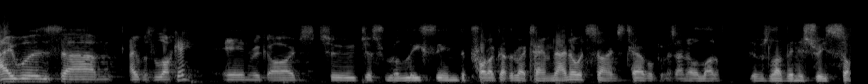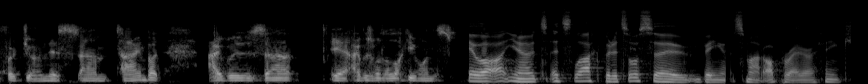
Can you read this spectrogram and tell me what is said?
I was um, I was lucky in regards to just releasing the product at the right time. Now I know it sounds terrible because I know a lot of there was a lot of industries suffered during this um, time, but I was uh, yeah I was one of the lucky ones. Yeah, well, uh, you know, it's it's luck, but it's also being a smart operator. I think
